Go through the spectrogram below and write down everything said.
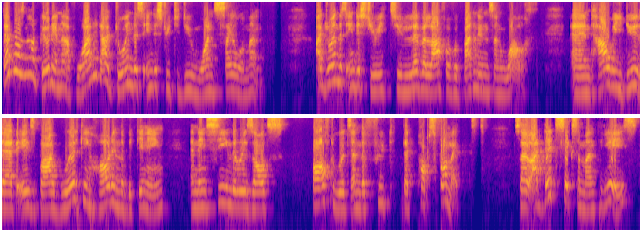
That was not good enough. Why did I join this industry to do one sale a month? I joined this industry to live a life of abundance and wealth. And how we do that is by working hard in the beginning and then seeing the results afterwards and the fruit that pops from it. So I did six a month, yes,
